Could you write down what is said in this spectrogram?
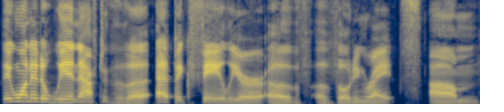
They wanted a win after the, the epic failure of of voting rights. Um,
